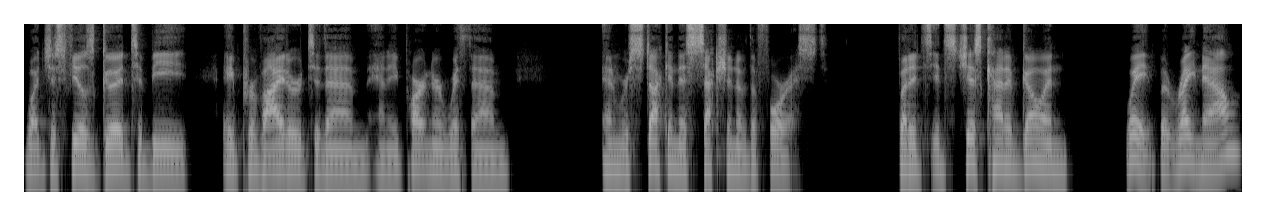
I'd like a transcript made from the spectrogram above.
What just feels good to be a provider to them and a partner with them. And we're stuck in this section of the forest. But it's it's just kind of going, wait, but right now,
